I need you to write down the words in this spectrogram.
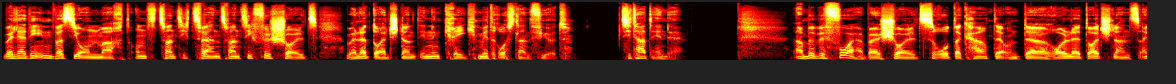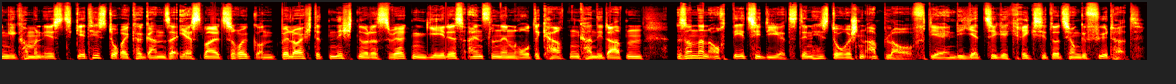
weil er die Invasion macht und 2022 für Scholz, weil er Deutschland in den Krieg mit Russland führt. Zitat Ende. Aber bevor er bei Scholz, roter Karte und der Rolle Deutschlands angekommen ist, geht Historiker Ganser erstmal zurück und beleuchtet nicht nur das Wirken jedes einzelnen rote Kartenkandidaten, sondern auch dezidiert den historischen Ablauf, der in die jetzige Kriegssituation geführt hat.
